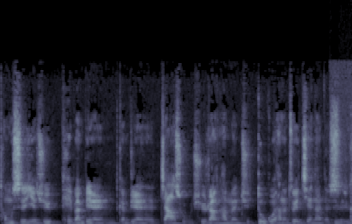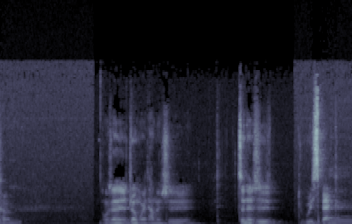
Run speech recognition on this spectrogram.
同时，也去陪伴病人跟病人的家属，去让他们去度过他们最艰难的时刻。我真的认为他们是，真的是 respect。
